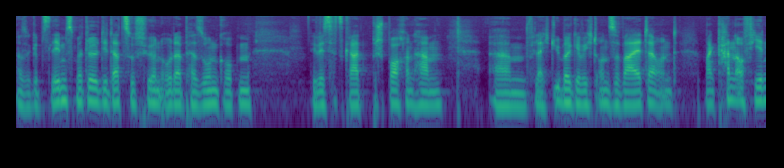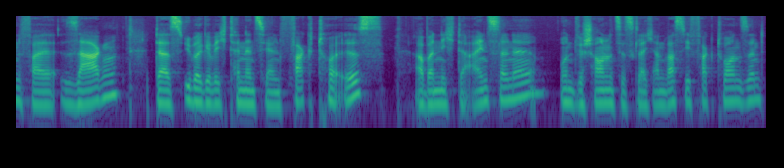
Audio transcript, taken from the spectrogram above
Also gibt es Lebensmittel, die dazu führen oder Personengruppen, wie wir es jetzt gerade besprochen haben, ähm, vielleicht Übergewicht und so weiter. Und man kann auf jeden Fall sagen, dass Übergewicht tendenziell ein Faktor ist, aber nicht der einzelne. Und wir schauen uns jetzt gleich an, was die Faktoren sind.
